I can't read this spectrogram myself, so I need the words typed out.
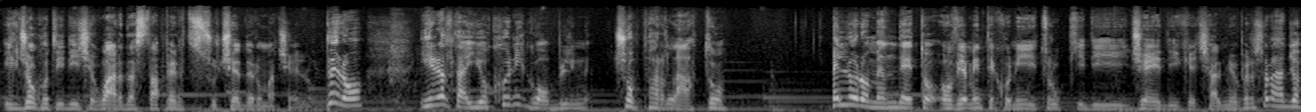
il gioco ti dice guarda sta per succedere un macello. Però in realtà io con i goblin ci ho parlato. E loro mi hanno detto, ovviamente con i trucchi di Jedi che c'ha il mio personaggio,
